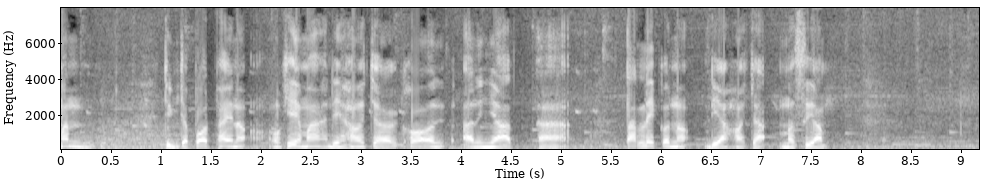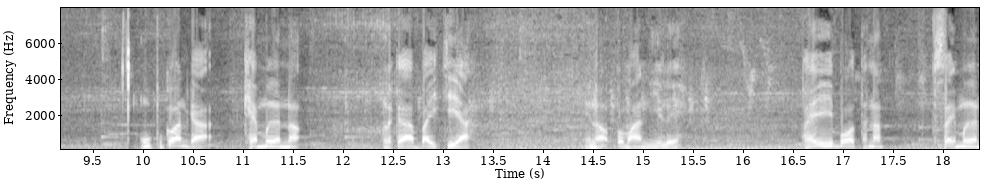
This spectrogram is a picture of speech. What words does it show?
มันจึงจะปลอดภัยเนาะโอเคมาเดี๋ยวเราจะขออนุญาตอ่าตัดเล็กก่อนเนาะเดี๋ยวเราจะมาเสื่อม อุปกรณ์กับแคมเมินเนาะแล้วก็ใบเจียนี่เนาะประมาณนี้เลยไผบอถนัดใส่เมิน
